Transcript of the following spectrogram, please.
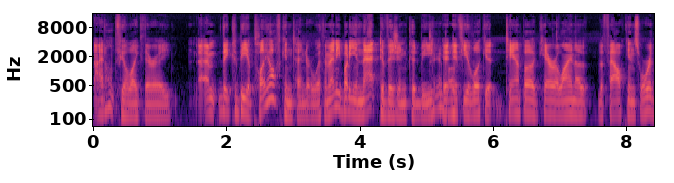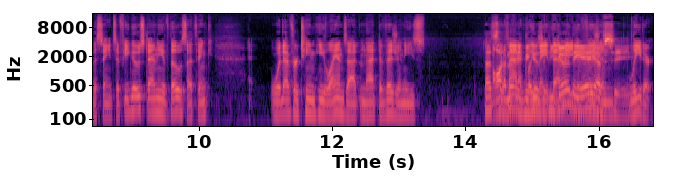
I don't feel like they're a. Um, they could be a playoff contender with him. Anybody in that division could be. Tampa. If you look at Tampa, Carolina, the Falcons, or the Saints, if he goes to any of those, I think whatever team he lands at in that division, he's that's the thing, automatically made them a the division AFC, leader.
